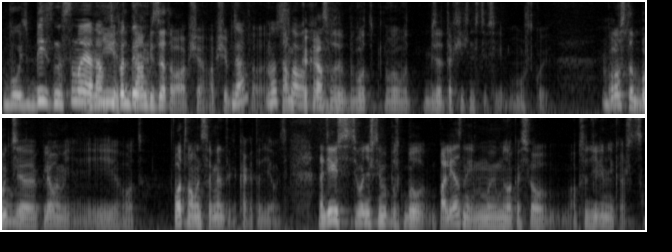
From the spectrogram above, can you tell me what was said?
будь бизнесменом. Нет, типа, да там без этого вообще, вообще без Да? этого. Ну, там как богу. раз вот, вот, вот без этой токсичности всей мужской. Просто будьте клевыми и вот. Вот вам инструменты, как это делать. Надеюсь, сегодняшний выпуск был полезный. Мы много всего обсудили, мне кажется.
